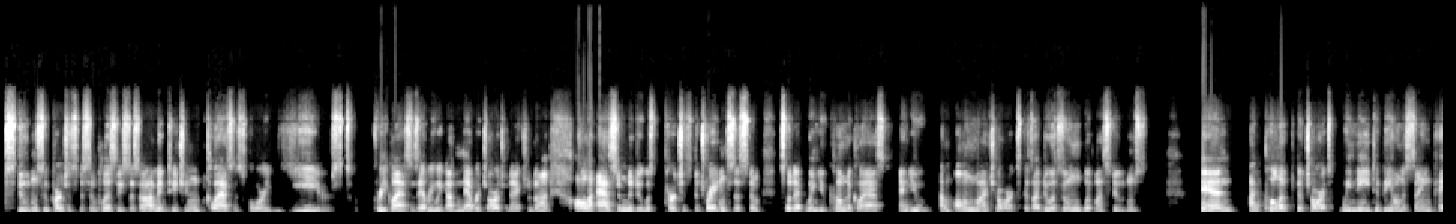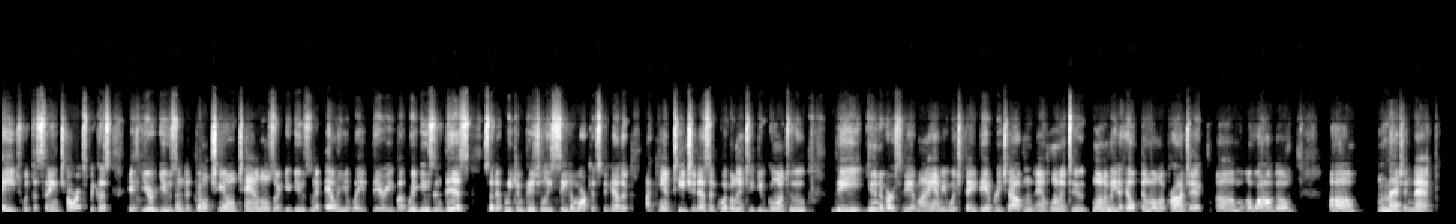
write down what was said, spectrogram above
students who purchased the Simplicity System. I've been teaching classes for years free classes every week. I've never charged an extra dime. All I asked them to do was purchase the trading system so that when you come to class and you I'm on my charts because I do a Zoom with my students and I pull up the charts, we need to be on the same page with the same charts because if you're using the Donchian channels or you're using the Elliott wave theory, but we're using this so that we can visually see the markets together, I can't teach you. That's equivalent to you going to the University of Miami, which they did reach out and, and wanted to wanted me to help them on a project um, a while ago. Um, imagine that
